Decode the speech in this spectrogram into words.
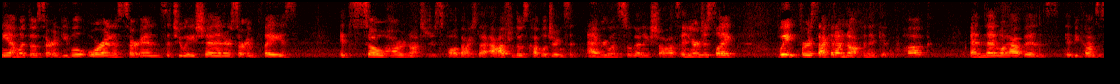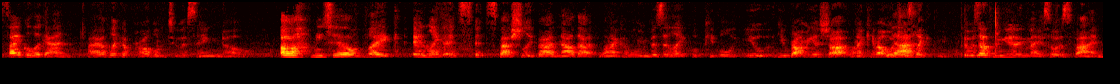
am with those certain people or in a certain situation or certain place it's so hard not to just fall back to that after those couple drinks and everyone's still getting shots and you're just like wait for a second i'm not going to give a fuck and then what happens it becomes a cycle again I have like a problem too with saying no. Oh me too Like and like it's it's especially bad now that when I come home and visit like people you you brought me a shot when I came out which Yeah. was like it was at the beginning of the night so it was fine.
